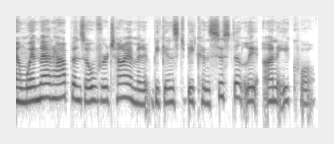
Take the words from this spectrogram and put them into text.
And when that happens over time and it begins to be consistently unequal,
